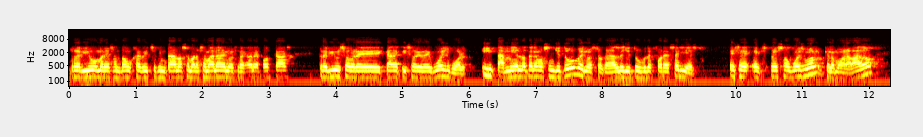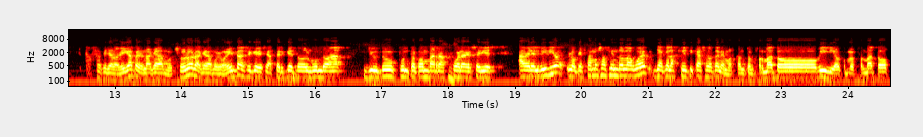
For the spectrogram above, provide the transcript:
review María Santonja y Richie Quintano semana a semana en nuestra canal de podcast, review sobre cada episodio de Westworld. Y también lo tenemos en YouTube, en nuestro canal de YouTube de Fuera de Series, ese Express of Westworld, que lo hemos grabado. Hace que yo lo diga, pero no ha quedado muy chulo, no ha quedado muy bonito, así que se acerque todo el mundo a youtube.com barra fuera de series a ver el vídeo. Lo que estamos haciendo en la web, ya que las críticas no tenemos, tanto en formato vídeo como en formato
